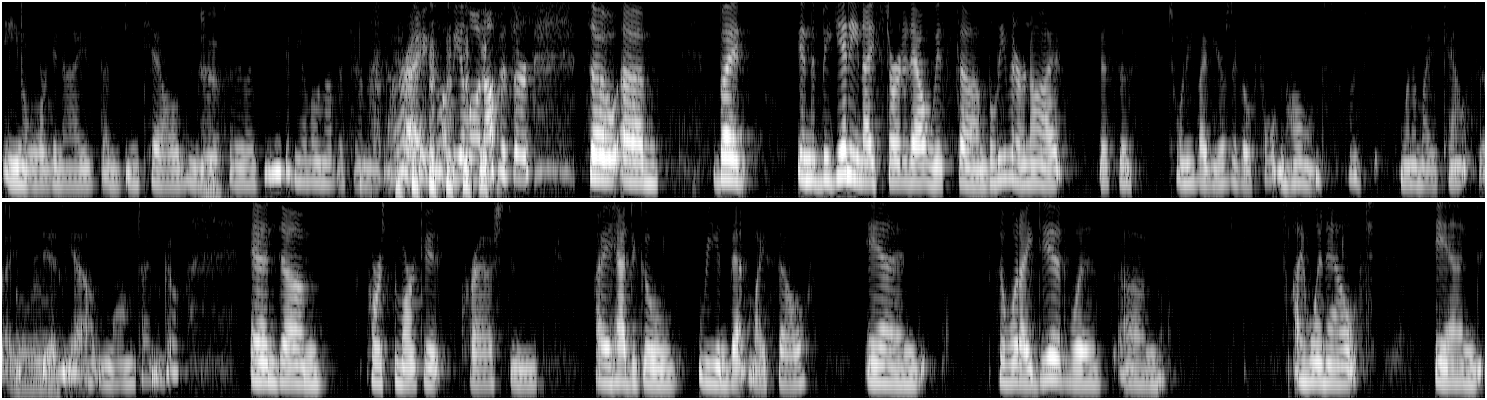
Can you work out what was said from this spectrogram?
anal organized. I'm detailed. You know, Yeah. so they're like, you need to be a loan officer. I'm like, all right, I'll be a loan officer. So, um, but in the beginning, I started out with, um, believe it or not, this is 25 years ago. Fulton Homes was one of my accounts that I Oh, really? did. Yeah, a long time ago. And um, course, the market crashed, and I had to go reinvent myself. And so what I did was um, I went out and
